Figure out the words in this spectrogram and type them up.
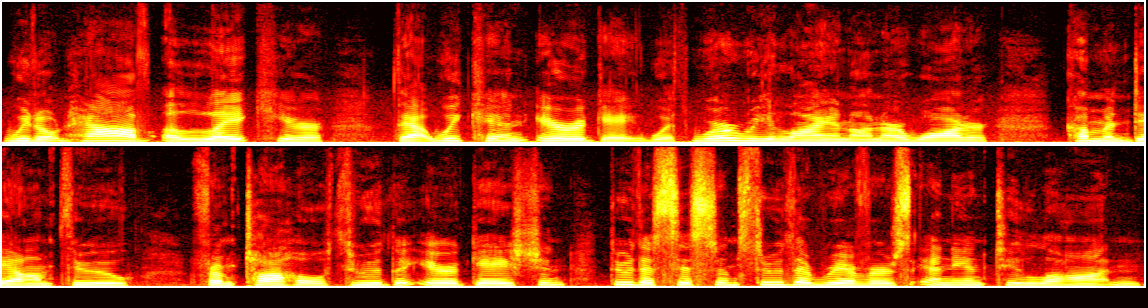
We don't have a lake here that we can irrigate with. We're relying on our water coming down through from Tahoe through the irrigation, through the systems, through the rivers and into Lahontan.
